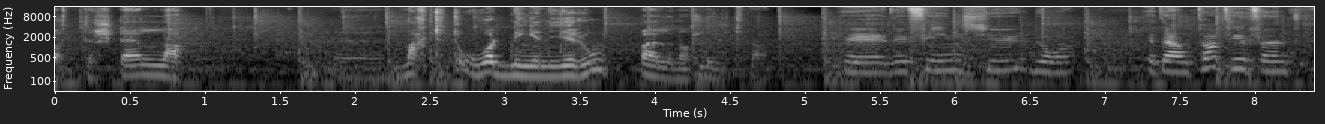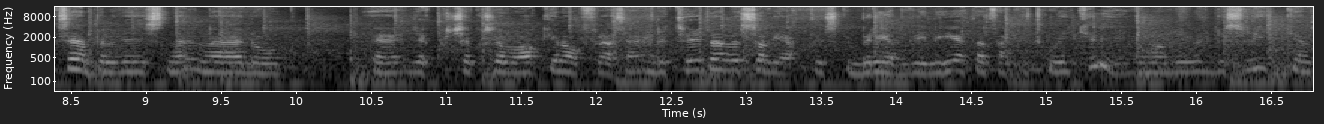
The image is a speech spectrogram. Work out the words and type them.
återställa eh, maktordningen i Europa eller något liknande. Det, det finns ju då ett antal tillfällen, exempelvis när, när då Eh, Tjeckoslovakien offrar en betydande sovjetisk beredvillighet att faktiskt gå i krig. Och man blir väl besviken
